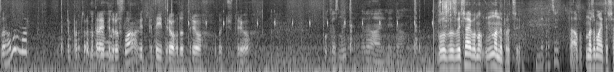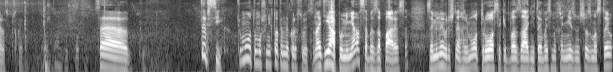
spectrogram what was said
Загалом норм. Температура батареї підросла від 5,3 до 3 до 4. Показник реальний, так. Да. Бо зазвичай воно, воно не працює. Не працює? Так, нажимайте ще раз спускайте. Це. Це всіх. Чому? Тому що ніхто тим не користується. Навіть я поміняв себе, запарився, замінив ручне гальмо, тросики, два задні, та весь механізм, все змастив.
